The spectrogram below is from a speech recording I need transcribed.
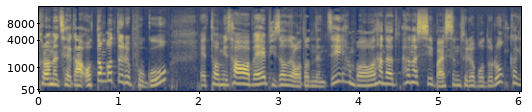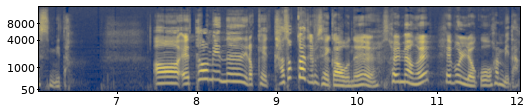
그러면 제가 어떤 것들을 보고 애터미 사업의 비전을 얻었는지 한번 하나, 하나씩 말씀드려보도록 하겠습니다. 어, 애터미는 이렇게 다섯 가지로 제가 오늘 설명을 해보려고 합니다.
